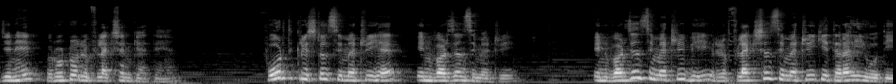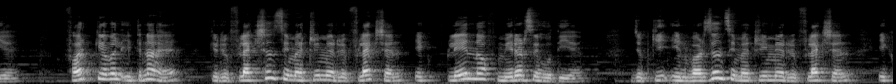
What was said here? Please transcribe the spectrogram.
जिन्हें रोटो रिफ्लेक्शन कहते हैं। फोर्थ क्रिस्टल सिमेट्री है इन्वर्जन सिमेट्री। इन्वर्जन सिमेट्री भी रिफ्लेक्शन सिमेट्री की तरह ही होती है। फ़र्क केवल इतना है कि रिफ्लेक्शन सिमेट्री में रिफ्लेक्शन एक प्लेन ऑफ़ मिरर से होती है, जबकि इन्वर्जन सिमेट्री में रिफ्लेक्शन एक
